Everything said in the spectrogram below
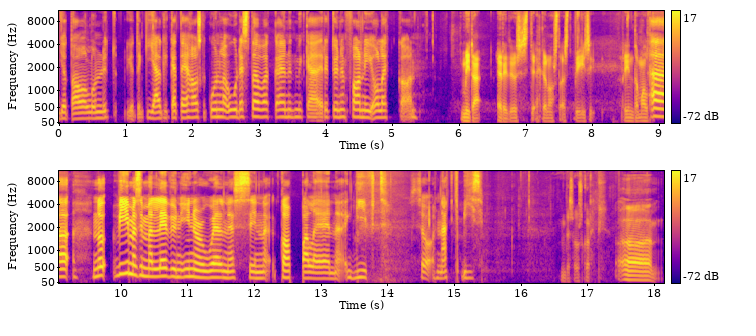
jota on ollut nyt jotenkin jälkikäteen hauska kuunnella uudestaan, vaikka ei nyt mikään erityinen fani olekaan. Mitä erityisesti ehkä nostaisit viisi rintamalta? Ää, no viimeisimmän levyn Inner Wellnessin kappaleen Gift. Se on nätti biisi. Mitäs Oskari? Äh,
